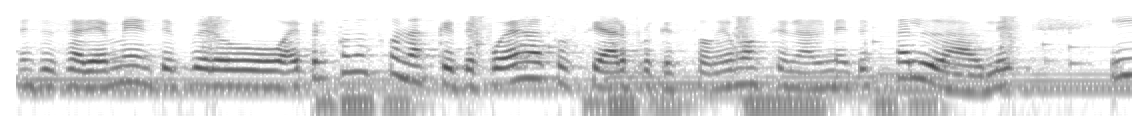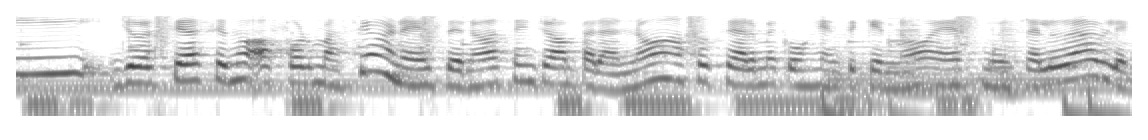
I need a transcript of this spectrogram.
necesariamente, pero hay personas con las que te puedes asociar porque son emocionalmente saludables y yo estoy haciendo formaciones de Nova St. John para no asociarme con gente que no es muy saludable.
